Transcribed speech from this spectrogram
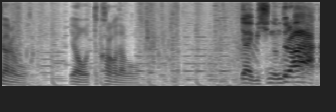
피하라고. 야, 어떡하라고 나보고. 야, 이 미친놈들아!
